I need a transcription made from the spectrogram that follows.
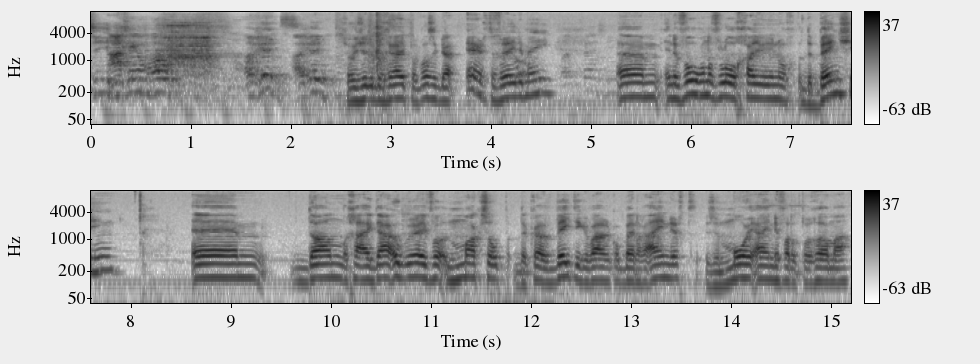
Hij ging omhoog. Zoals jullie begrijpen was ik daar erg tevreden mee. Ehm, in de volgende vlog gaan jullie nog de bench zien. Ehm, dan ga ik daar ook weer even max op. Dan weet ik waar ik op ben geëindigd. Is een mooi einde van het programma.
